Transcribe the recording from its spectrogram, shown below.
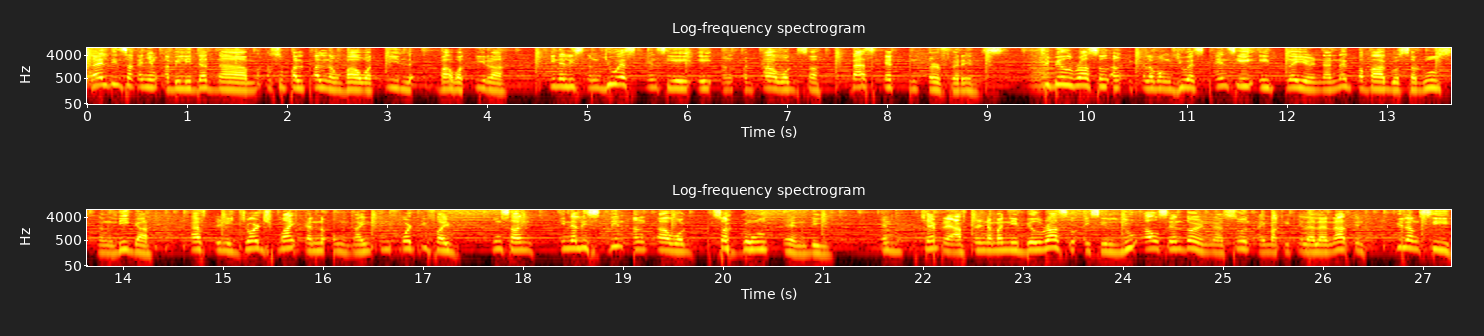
Dahil din sa kanyang abilidad na makasupalpal ng bawat, il, bawat tira, inalis ng US NCAA ang pagtawag sa basket interference. Si Bill Russell ang ikalawang US NCAA player na nagpabago sa rules ng liga after ni George Mikan noong 1945 kung saan inalis din ang tawag sa goaltending. And syempre after naman ni Bill Russell ay si Lou Alcindor na soon ay makikilala natin bilang si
